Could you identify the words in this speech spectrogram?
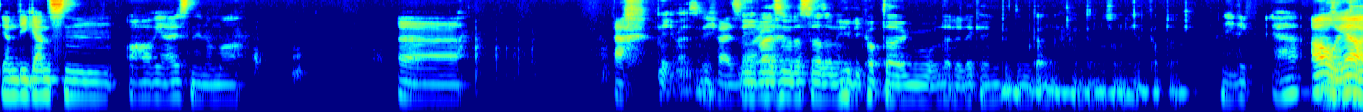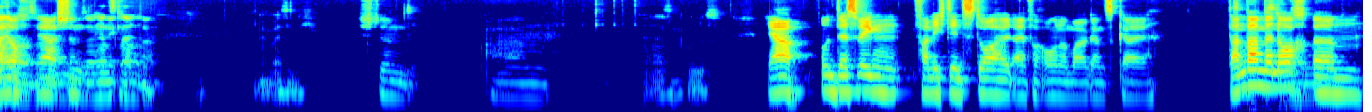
die haben die ganzen, oh, wie heißen die nochmal? Äh, ach, Nee, ich weiß nicht. ich weiß es Ich weiß nur, dass da so ein Helikopter irgendwo unter der Decke hängt in so einem Gang. Hängt da noch so ein Helikopter. Nee, die- ja. Oh, So ein ja, doch, so ja, stimmt. so ein ganz kleiner. Ja, weiß ich nicht. Stimmt. Ähm, Ja, das ist ein cooles. ja, und deswegen fand ich den Store halt einfach auch nochmal ganz geil. Dann waren wir noch, ähm,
